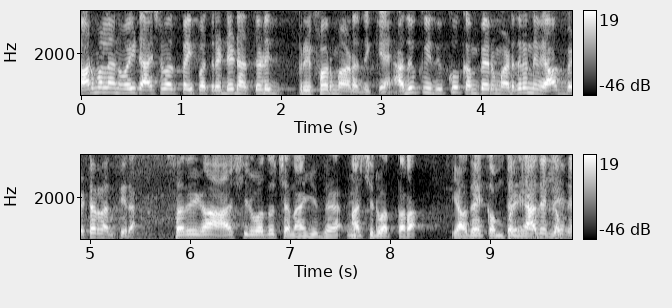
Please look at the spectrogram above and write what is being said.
normal and white Ashirvad pipe threaded ಹತ್ತಡಿ ಪ್ರಿಫರ್ ಮಾಡೋದಕ್ಕೆ. ಅದಕ್ಕೂ ಇದಕ್ಕೂ ಕಂಪೇರ್ ಮಾಡಿದ್ರೆ ನೀವು ಯಾವ್ದು ಬೆಟರ್ ಅಂತೀರಾ? ಸರ್ ಈಗ ಆಶೀರ್ವಾದ ಚೆನ್ನಾಗಿದೆ. ಆಶೀರ್ವಾದ ತರ. ಯಾವುದೇ ಕಂಪನಿ ಯಾವ್ದೇ ಕಂಪ್ನಿ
